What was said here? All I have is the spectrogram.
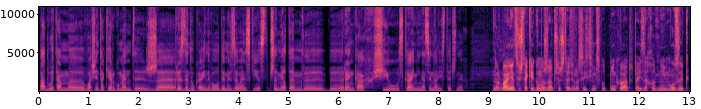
Padły tam y, właśnie takie argumenty, że prezydent Ukrainy Wołodymyr Zełenski jest przedmiotem w, w rękach sił skrajnie nacjonalistycznych. Normalnie coś takiego można przeczytać w rosyjskim Sputniku, a tutaj zachodni muzyk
